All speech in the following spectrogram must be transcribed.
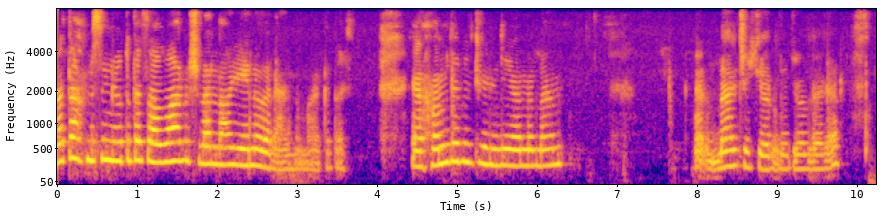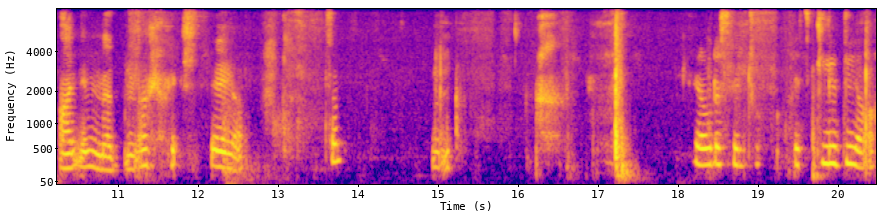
Zaten bizim YouTube hesabı varmış. Ben daha yeni öğrendim arkadaşlar. Yani Hamdi Bilgin yani ben ben çekiyorum videoları. Annemin adına şey yaptım. Ya orası beni çok etkiledi ya.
